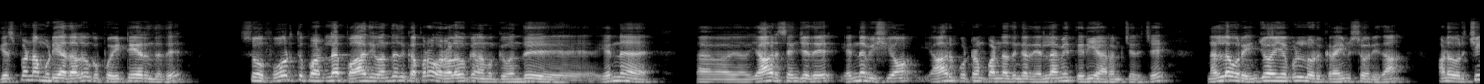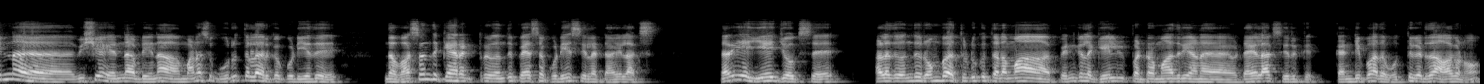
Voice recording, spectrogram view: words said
கெஸ் பண்ண முடியாத அளவுக்கு போயிட்டே இருந்தது. ஸோ ஃபோர்த்து பாட்டில் பாதி வந்ததுக்கப்புறம் ஓரளவுக்கு நமக்கு வந்து என்ன யார் செஞ்சது என்ன விஷயம் யார் குற்றம் பண்ணதுங்கிறது எல்லாமே தெரிய ஆரம்பிச்சிருச்சு. நல்ல ஒரு என்ஜாயபிள் ஒரு கிரைம் ஸ்டோரி தான். ஆனால் ஒரு சின்ன விஷயம் என்ன அப்படின்னா மனசுக்கு உறுத்தலாக இருக்கக்கூடியது இந்த வசந்த் கேரக்டர் வந்து பேசக்கூடிய சில டயலாக்ஸ் நிறைய ஏ ஜோக்ஸு அல்லது வந்து ரொம்ப துடுக்குத்தனமாக பெண்களை கேள்வி பண்ணுற மாதிரியான டயலாக்ஸ் இருக்குது கண்டிப்பாக அதை ஒத்துக்கிட்டு தான் ஆகணும்.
